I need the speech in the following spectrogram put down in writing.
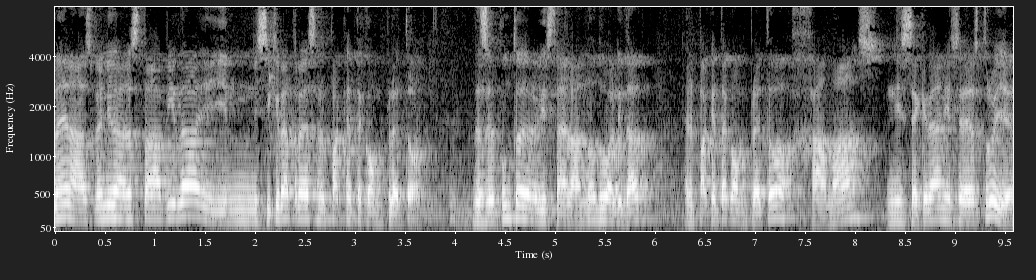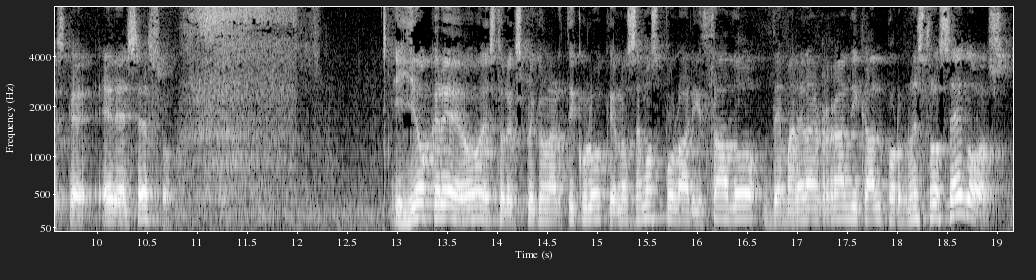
has venido a esta vida y ni siquiera traes el paquete completo. Desde el punto de vista de la no dualidad, el paquete completo jamás ni se crea ni se destruye. Es que eres eso. Y yo creo, esto lo explico en el artículo, que nos hemos polarizado de manera radical por nuestros egos.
